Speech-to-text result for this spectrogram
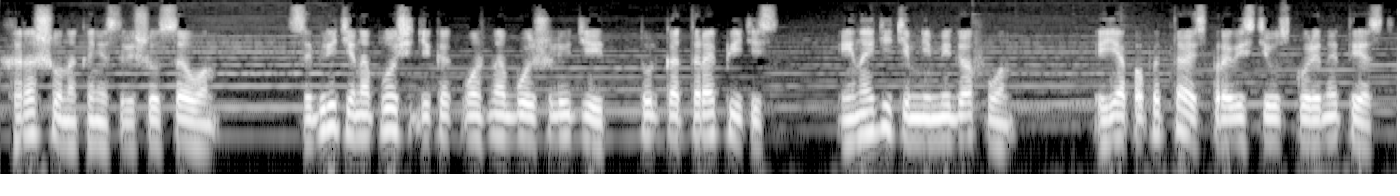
«Хорошо», — наконец решился он. «Соберите на площади как можно больше людей, только торопитесь, и найдите мне мегафон, я попытаюсь провести ускоренный тест.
